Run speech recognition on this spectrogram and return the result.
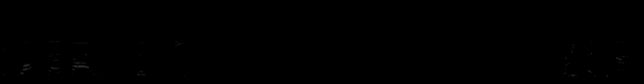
and walks on by as if he doesn't see him. Let me tell you about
